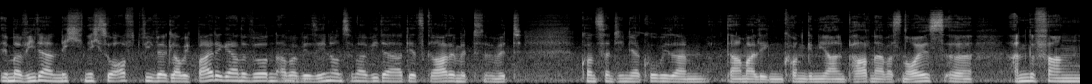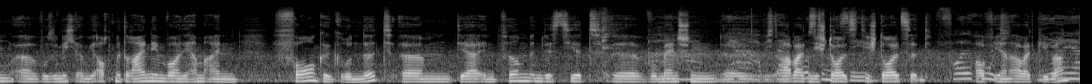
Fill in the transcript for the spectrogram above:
immer wieder, nicht, nicht so oft, wie wir, glaube ich, beide gerne würden, aber mhm. wir sehen uns immer wieder. Hat jetzt gerade mit, mit Konstantin Jacobi, seinem damaligen kongenialen Partner, was Neues äh, angefangen, äh, wo sie mich irgendwie auch mit reinnehmen wollen. Sie haben einen Fonds gegründet, ähm, der in Firmen investiert, äh, wo ah, Menschen ja, arbeiten, die stolz, die stolz sind auf ihren Arbeitgeber. Ja, ja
